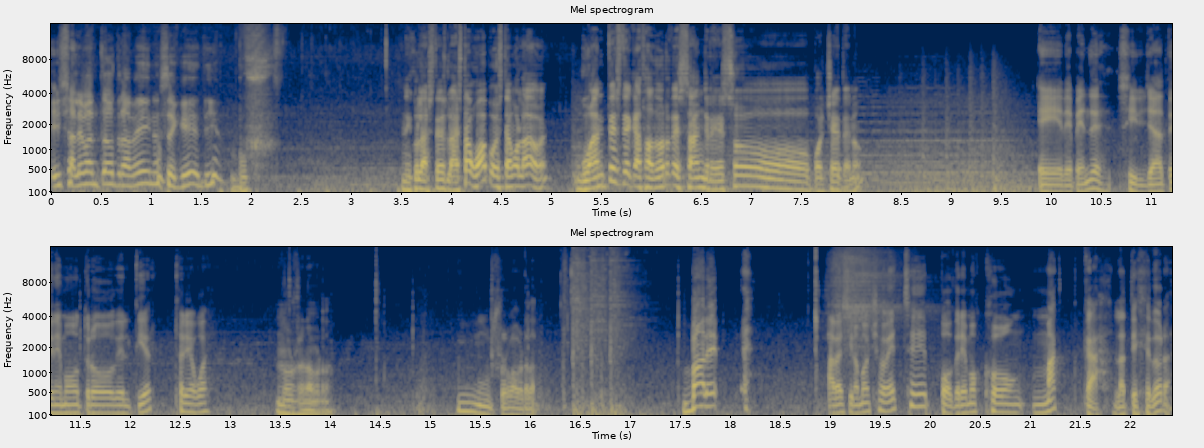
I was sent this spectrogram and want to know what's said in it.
Y se ha levantado otra vez y no sé qué, tío. Uf. Nicolás Tesla. Está guapo, está molado, ¿eh? Guantes de cazador de sangre. Eso. Pochete, ¿no? Eh, depende. Si ya tenemos otro del tier, estaría guay. No lo sé, la verdad. No sé, la verdad. Vale. A ver, si no hemos hecho este, podremos con Matka, la tejedora.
